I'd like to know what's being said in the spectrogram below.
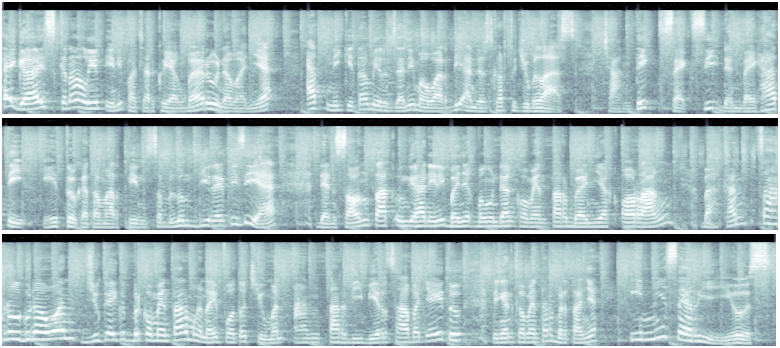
Hey guys, kenalin ini pacarku yang baru namanya at Nikita Mirzani Mawardi underscore 17. Cantik, seksi, dan baik hati. Itu kata Martin sebelum direvisi ya. Dan sontak unggahan ini banyak mengundang komentar banyak orang. Bahkan Sahrul Gunawan juga ikut berkomentar mengenai foto ciuman antar bibir sahabatnya itu. Dengan komentar bertanya, ini serius?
